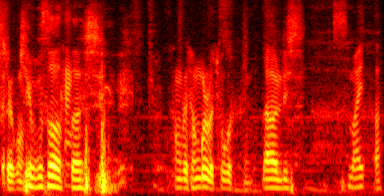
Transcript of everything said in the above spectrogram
드래곤. 개 무서웠다 씨. 상대 정글로 죽었음. 나 리스 스마 있다.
